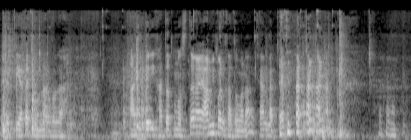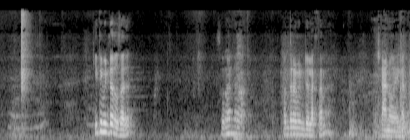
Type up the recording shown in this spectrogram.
त्याच्यात ती आता ठेवणार बघा. आधी तरी खातात मस्त नाही आम्ही पण खातो म्हणा. छान लागतात. किती मिनटात होता ग सोना पंधरा मिनटं लागतात ना? छान व्हायला ना?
